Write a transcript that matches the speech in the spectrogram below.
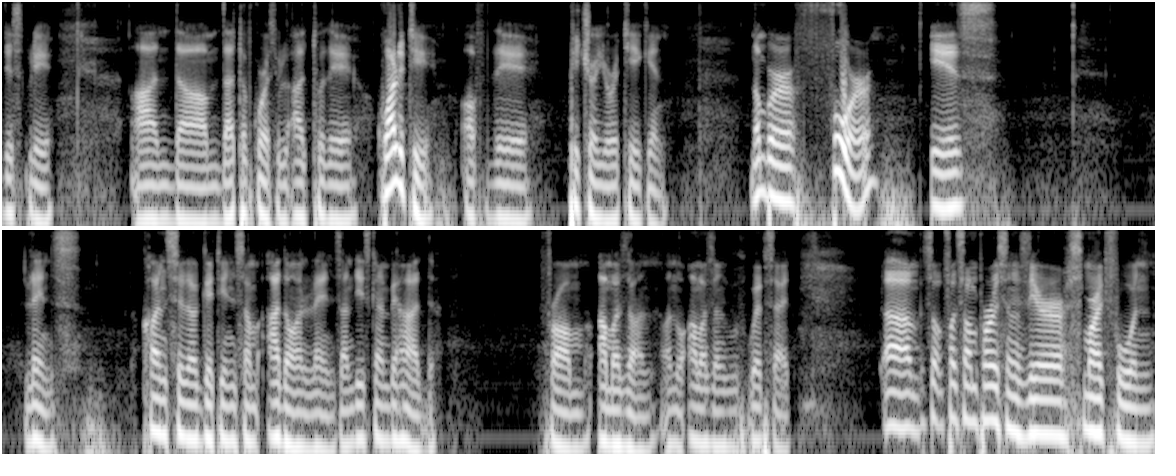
display and um, that of course will add to the quality of the picture you're taking Number four is lens. Consider getting some add-on lens, and this can be had from Amazon on the Amazon website. Um, so for some persons, their smartphone,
